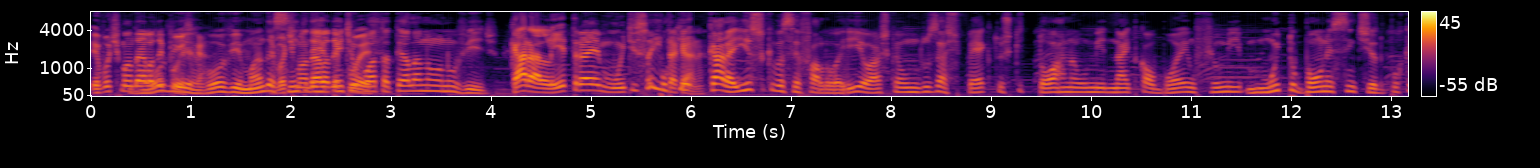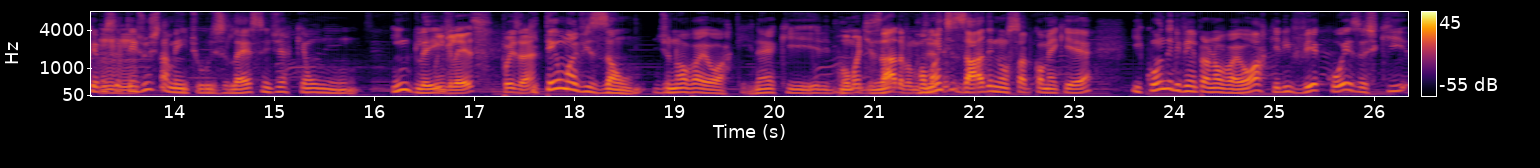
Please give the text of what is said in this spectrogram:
Eu vou te mandar ela vou depois, ouvir, cara. Vou ouvir, manda Eu vou te sim, que de mandar ela repente eu depois. boto até ela no, no vídeo. Cara, a letra é muito isso aí, Porque, tá, cara? isso que você falou aí, eu acho que é um dos aspectos que torna o Midnight Cowboy um filme muito bom nesse sentido. Porque você Uhum. tem justamente o Schlesinger, que é um O inglês, inglês, pois é. que tem uma visão de Nova York, né? Que ele, Romantizada, vamos dizer assim. Romantizada, ele não sabe como é que é. E quando ele vem para Nova York, ele vê coisas que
